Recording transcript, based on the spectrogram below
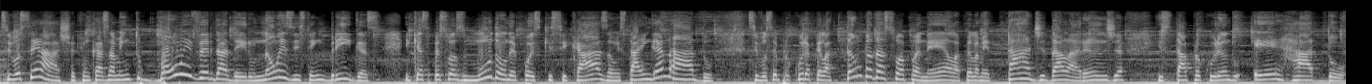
Se você acha que um casamento bom e verdadeiro não existem brigas e que as pessoas mudam depois que se casam, está enganado. Se você procura pela tampa da sua panela, pela metade da laranja, está procurando errado.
